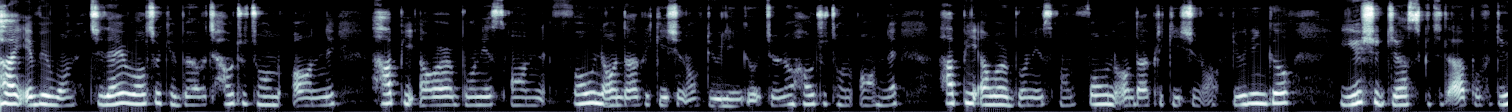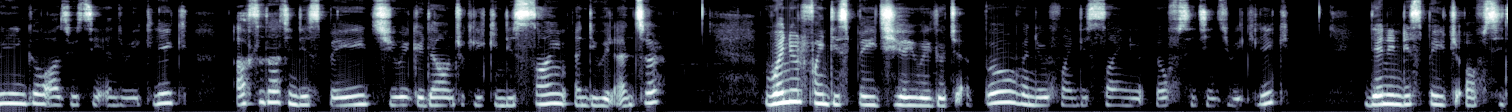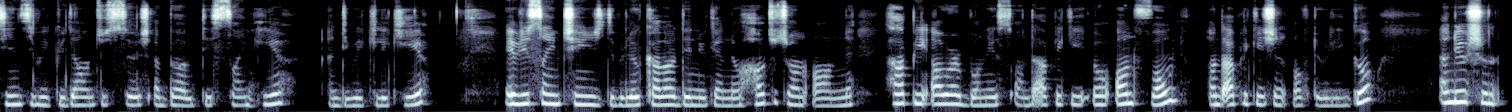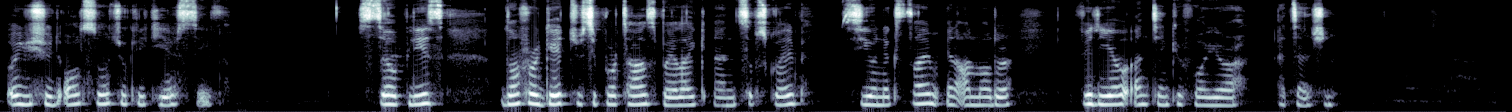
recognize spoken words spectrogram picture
Hi everyone, today we'll talk about how to turn on happy hour bonus on phone on the application of Duolingo. To know how to turn on happy hour bonus on phone on the application of Duolingo, you should just go to the app of Duolingo as you see and you click. After that in this page, you will go down to click in this sign and you will enter. When you'll find this page here, you will go to above and you will find this sign of settings, you will click then in this page of settings we go down to search about this sign here and we click here. If this sign changes the blue color then you can know how to turn on happy hour bonus on the application uh, on phone on the application of Duolingo. And you should uh, you should also to click here save. So please don't forget to support us by like and subscribe. See you next time in another video and thank you for your attention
